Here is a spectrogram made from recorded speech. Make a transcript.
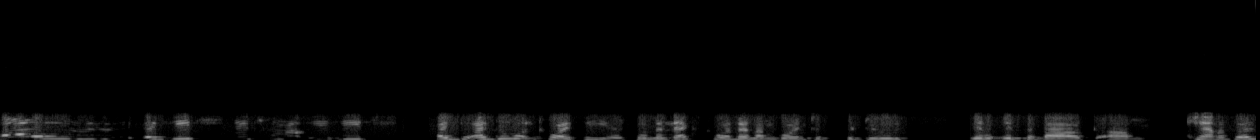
Um, and each each each I do, I do one twice a year. So the next one that I'm going to produce, it, it's about um, cannabis,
